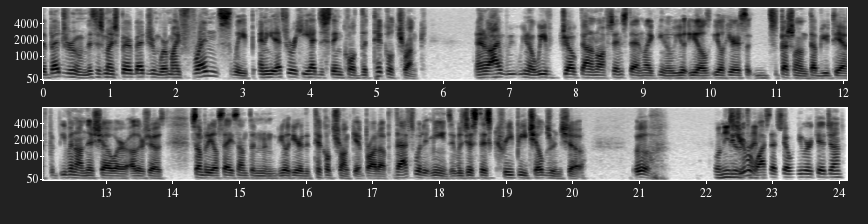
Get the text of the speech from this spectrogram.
the bedroom. This is my spare bedroom where my friends sleep, and he, that's where he had this thing called the tickle trunk. And I, we, you know, we've joked on and off since then. Like, you know, you, you'll you'll hear, especially on WTF, but even on this show or other shows, somebody will say something, and you'll hear the tickle trunk get brought up. That's what it means. It was just this creepy children's show. Ugh. Well, these Did you ever watch that show when you were a kid, John?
